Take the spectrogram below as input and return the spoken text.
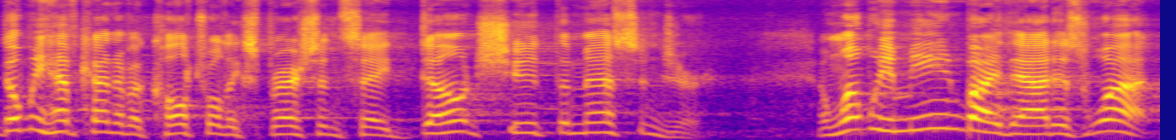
Don't we have kind of a cultural expression say, don't shoot the messenger? And what we mean by that is what?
